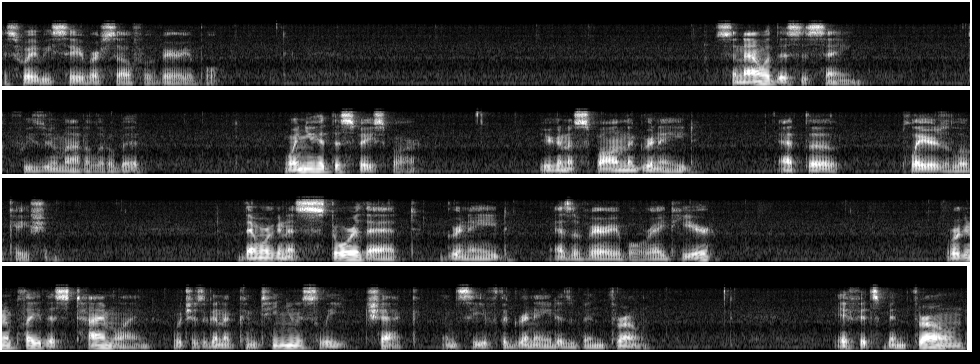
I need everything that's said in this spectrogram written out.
This way we save ourselves a variable. So now what this is saying if we zoom out a little bit, when you hit the spacebar, you're going to spawn the grenade at the player's location. Then we're going to store that grenade as a variable right here. We're going to play this timeline, which is going to continuously check and see if the grenade has been thrown. If it's been thrown,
